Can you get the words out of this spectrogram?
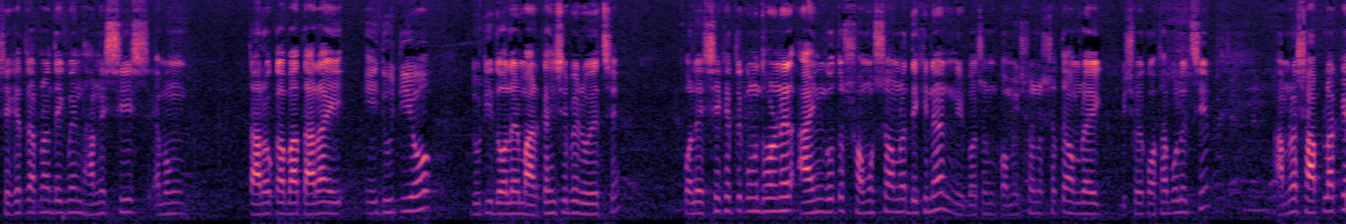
সেক্ষেত্রে আপনারা দেখবেন ধানের শীষ এবং তারকা বা তারা এই দুইটিও দুটি দলের মার্কা হিসেবে রয়েছে। ফলে সেক্ষেত্রে কোনো ধরনের আইনগত সমস্যা আমরা দেখি না। নির্বাচন কমিশনের সাথে আমরা এই বিষয়ে কথা বলেছি। আমরা শাপলাকে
